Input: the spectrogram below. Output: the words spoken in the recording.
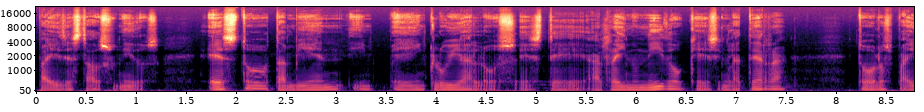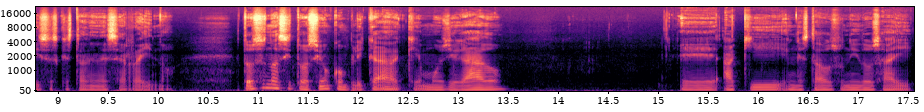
país de Estados Unidos. Esto también eh, incluye a los, este, al Reino Unido, que es Inglaterra, todos los países que están en ese reino. Entonces es una situación complicada que hemos llegado. Eh, aquí en Estados Unidos hay,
